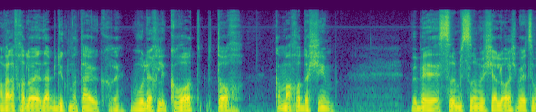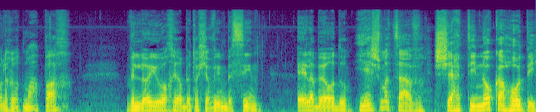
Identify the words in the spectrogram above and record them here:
אבל אף אחד לא ידע בדיוק מתי הוא יקרה, והוא הולך לקרות בתוך כמה חודשים. וב-2023 בעצם הולך להיות מהפך, ולא יהיו הכי הרבה תושבים בסין. אלא בהודו. יש מצב שהתינוק ההודי,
